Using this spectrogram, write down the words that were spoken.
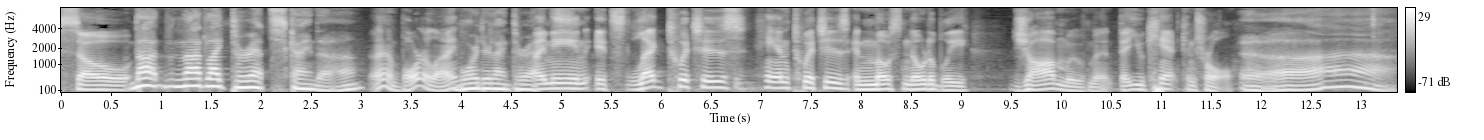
So not not like Tourette's kinda, huh? uh, borderline. Borderline Tourette's. I mean, it's leg twitches, hand twitches, and most notably, jaw movement that you can't control. ah,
